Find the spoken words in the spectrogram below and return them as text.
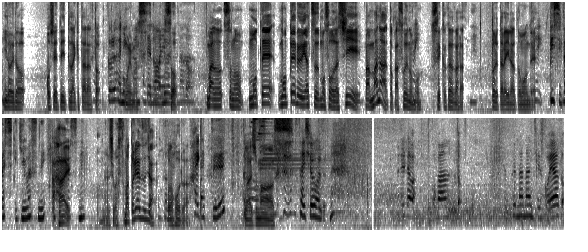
いろいろ教えていただけたらと、ゴルフに関してのルールなど。まあ、あのそのモテモテるやつもそうだし、まあ、マナーとかそういうのもせっかくだから取れたらいいなと思うんで、はい。ビシバシいきますね。はい。ね。お願いします。まあとりあえずじゃあこのホールは。はい。つお願いします。最初ホール。それでは5番ウッド175ヤード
